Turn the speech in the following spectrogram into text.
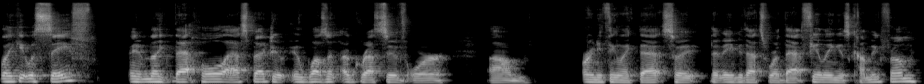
like it was safe, and like that whole aspect, it, it wasn't aggressive or um, or anything like that. So that maybe that's where that feeling is coming from.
